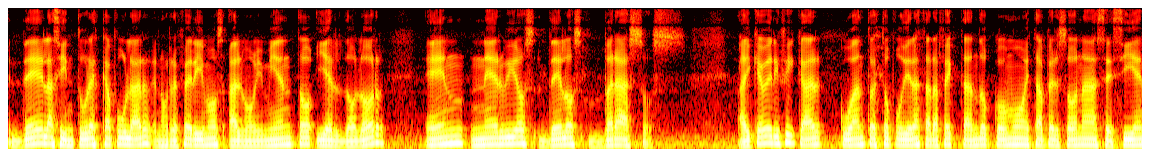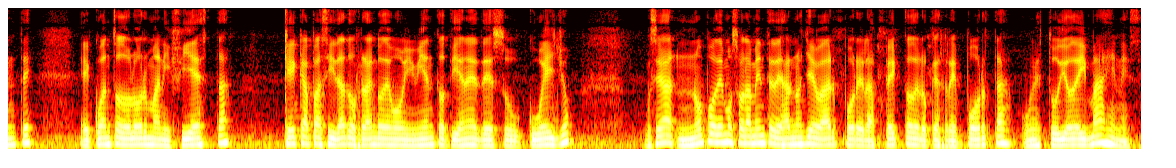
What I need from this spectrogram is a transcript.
de la cintura escapular. Nos referimos al movimiento y el dolor en nervios de los brazos hay que verificar cuánto esto pudiera estar afectando, cómo esta persona se siente, eh, cuánto dolor manifiesta, qué capacidad o rango de movimiento tiene de su cuello. O sea, no podemos solamente dejarnos llevar por el aspecto de lo que reporta un estudio de imágenes.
